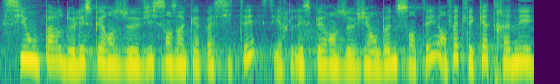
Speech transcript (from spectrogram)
si on parle de l'espérance de vie sans incapacité, c'est-à-dire l'espérance de vie en bonne santé, en fait, les quatre années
